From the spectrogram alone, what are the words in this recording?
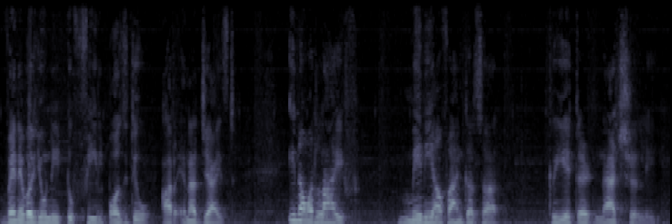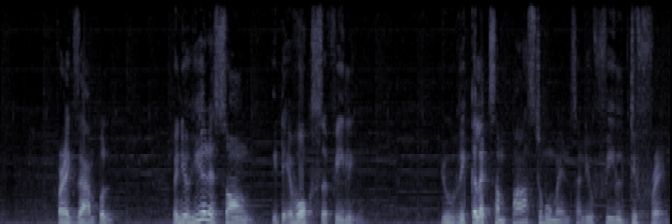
whenever you need to feel positive or energized. In our life, many of anchors are created naturally. For example, when you hear a song, it evokes a feeling you recollect some past moments and you feel different.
